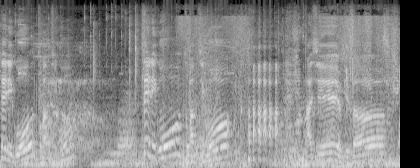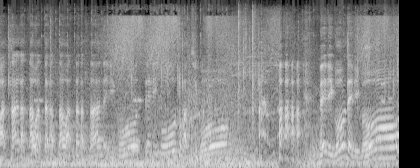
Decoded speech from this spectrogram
때리고 도망치고 때리고 도망치고 다시 여기서 왔다 갔다 왔다 갔다 왔다 갔다 내리고 때리고 도망치고. 내리고 내리고.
